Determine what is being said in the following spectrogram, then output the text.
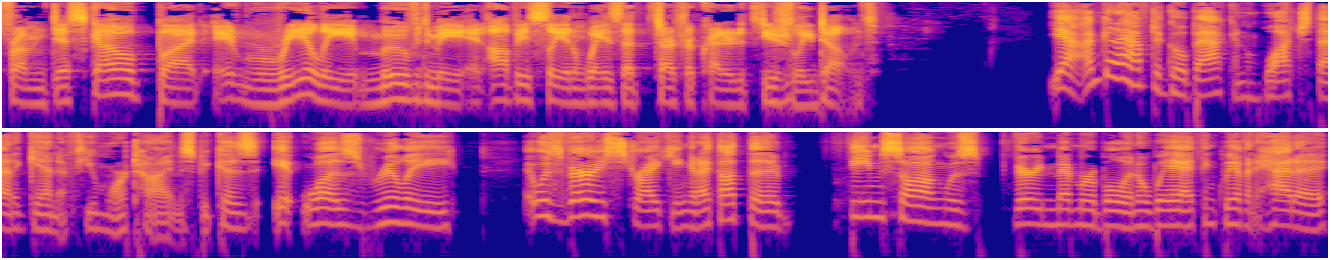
from disco, but it really moved me and obviously in ways that Star Trek credits usually don't. Yeah, I'm going to have to go back and watch that again a few more times because it was really, it was very striking. And I thought the theme song was very memorable in a way I think we haven't had a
